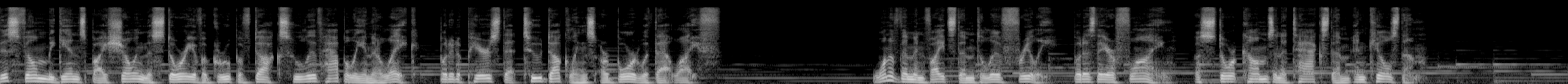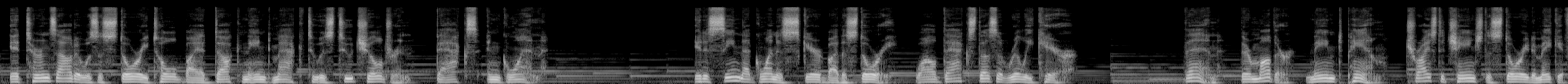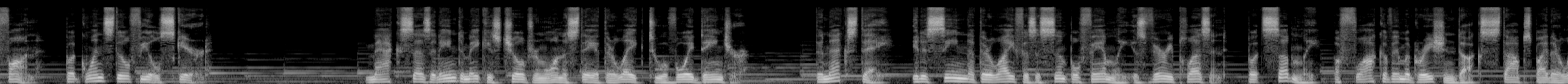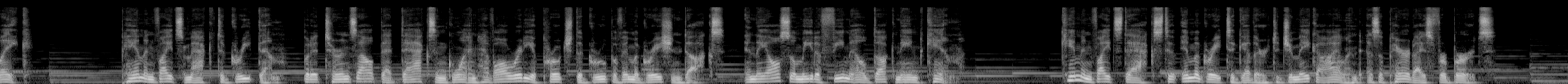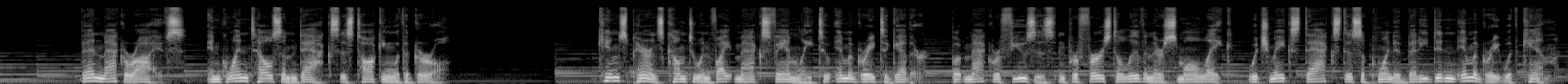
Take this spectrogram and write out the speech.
This film begins by showing the story of a group of ducks who live happily in their lake, but it appears that two ducklings are bored with that life. One of them invites them to live freely, but as they are flying, a stork comes and attacks them and kills them. It turns out it was a story told by a duck named Mac to his two children, Dax and Gwen. It is seen that Gwen is scared by the story, while Dax doesn't really care. Then, their mother, named Pam, tries to change the story to make it fun, but Gwen still feels scared. Mac says it aimed to make his children want to stay at their lake to avoid danger. The next day, it is seen that their life as a simple family is very pleasant, but suddenly, a flock of immigration ducks stops by their lake. Pam invites Mac to greet them, but it turns out that Dax and Gwen have already approached the group of immigration ducks, and they also meet a female duck named Kim. Kim invites Dax to immigrate together to Jamaica Island as a paradise for birds. Then Mac arrives, and Gwen tells him Dax is talking with a girl. Kim's parents come to invite Mac's family to immigrate together, but Mac refuses and prefers to live in their small lake, which makes Dax disappointed that he didn't immigrate with Kim.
